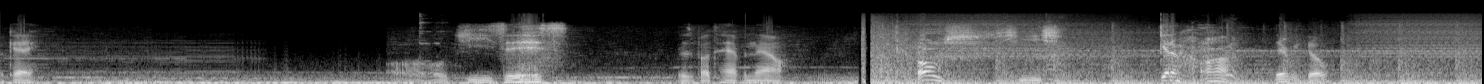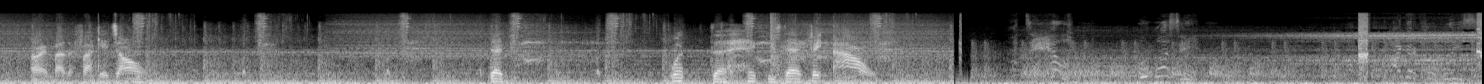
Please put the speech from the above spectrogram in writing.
Okay. Oh, Jesus. What is about to happen now? Oh, sheesh. Get him! Oh, there we go. Alright, motherfucker, it's on! That what the heck is that thing? Ow! What the hell? Who was he? I gotta call police.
